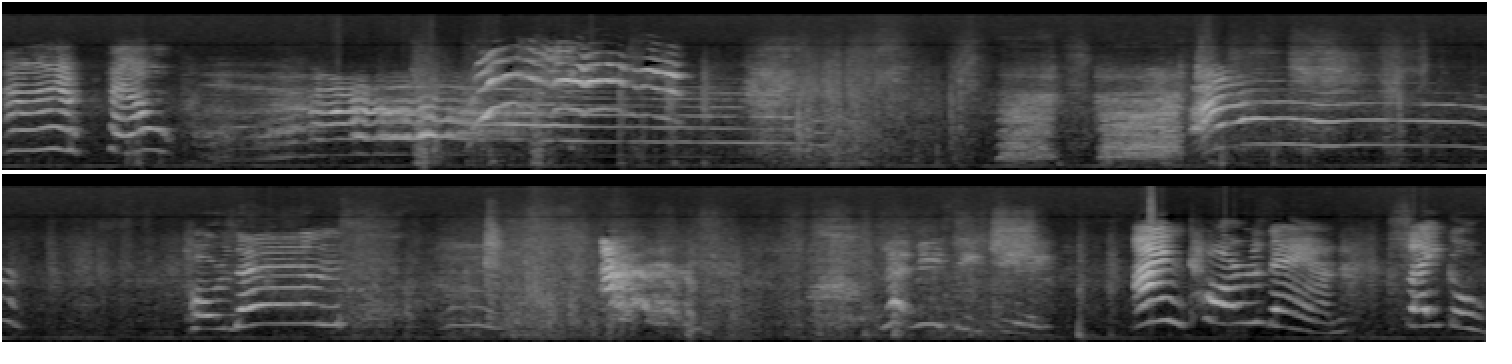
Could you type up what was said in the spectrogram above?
Mm, help! Tarzan! Let me see, Steely. I'm Tarzan. Psycho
